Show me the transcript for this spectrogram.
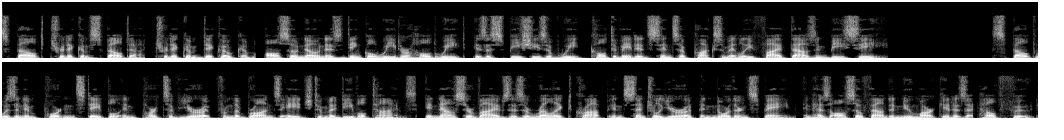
Spelt Triticum spelta, Triticum dicoccum, also known as dinkel wheat or hulled wheat, is a species of wheat cultivated since approximately 5000 BC. Spelt was an important staple in parts of Europe from the Bronze Age to medieval times, it now survives as a relict crop in Central Europe and northern Spain, and has also found a new market as a health food.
